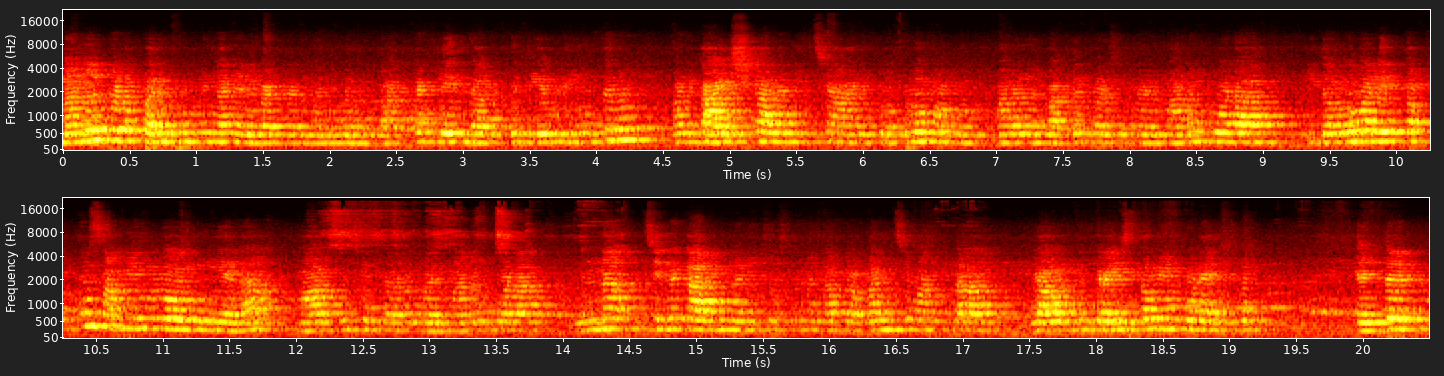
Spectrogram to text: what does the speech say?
మనల్ని కూడా పరిపూర్ణంగా నిలబెట్టాడు. మనం మనం బతకట్లేదు కాబట్టి దేవుడు ఇంతను మనకు ఆయుష్కాలం ఇచ్చి ఆయన కృపలో మనం మనల్ని భద్రపరుస్తున్నాడు. మనం కూడా ఈ దొంగ వలె తక్కువ సమయంలో ఎలా మార్పు చేశారు మరి మనం కూడా ఉన్న చిన్న కాలంలోనే చూస్తున్నాగా ప్రపంచం అంతా ఎవరికి క్రైస్తవ్యం కూడా ఎంత ఎంత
